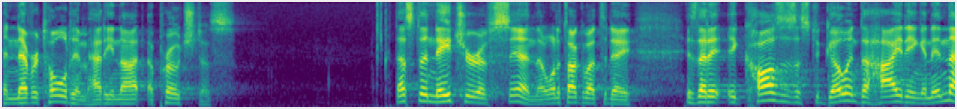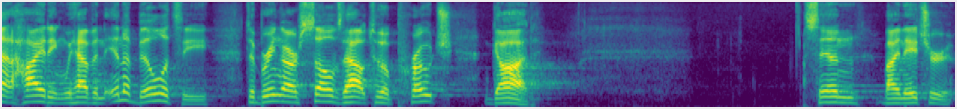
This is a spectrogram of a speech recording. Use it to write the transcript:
and never told him had he not approached us. That's the nature of sin that I want to talk about today is that it, it causes us to go into hiding, and in that hiding, we have an inability to bring ourselves out to approach God. Sin, by nature,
